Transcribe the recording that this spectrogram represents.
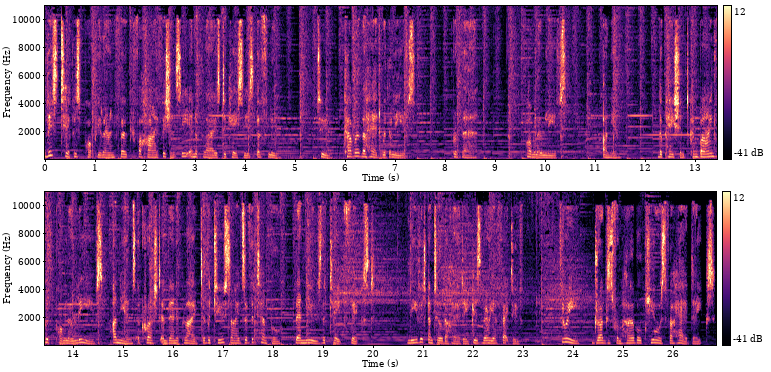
This tip is popular in folk for high efficiency and applies to cases of flu. 2. Cover the head with the leaves. Prepare. Pomelo leaves. Onion. The patient combined with pomelo leaves, onions are crushed and then applied to the two sides of the temple, then use the tape fixed. Leave it until the headache is very effective. 3. Drugs from herbal cures for headaches.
